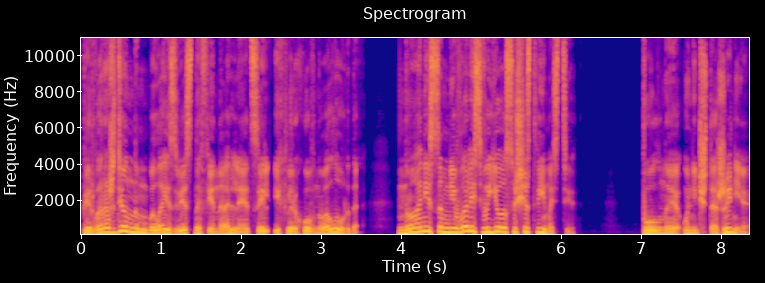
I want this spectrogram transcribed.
Перворожденным была известна финальная цель их Верховного Лорда, но они сомневались в ее осуществимости. Полное уничтожение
